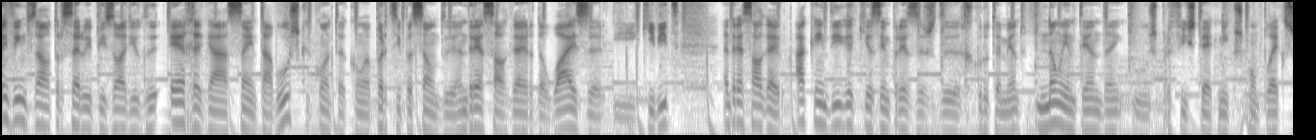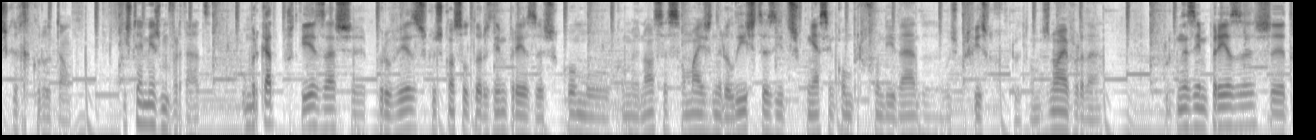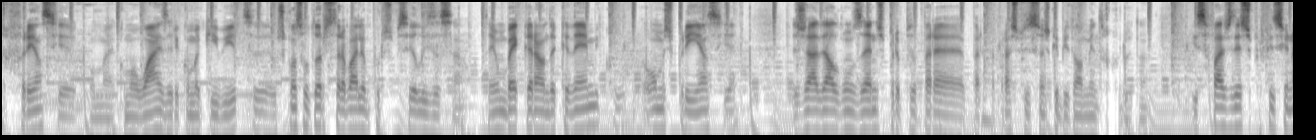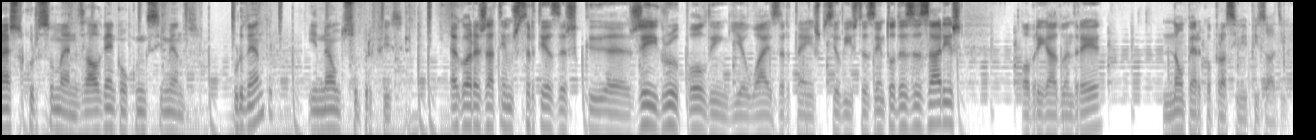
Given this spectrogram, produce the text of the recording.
Bem-vindos ao terceiro episódio de RH Sem Tabus, que conta com a participação de André Salgueiro da Wiser e Kibit. André Salgueiro, há quem diga que as empresas de recrutamento não entendem os perfis técnicos complexos que recrutam. Isto é mesmo verdade? O mercado português acha, por vezes, que os consultores de empresas como, como a nossa são mais generalistas e desconhecem com profundidade os perfis que recrutam, mas não é verdade. Porque nas empresas eh, de referência, como a, como a Wiser e como a Kibit, eh, os consultores trabalham por especialização. Têm um background académico ou uma experiência já de alguns anos para, para, para, para as posições que habitualmente recrutam. Isso faz destes profissionais de recursos humanos alguém com conhecimento por dentro e não de superfície. Agora já temos certezas que a GI Group Holding e a Wiser têm especialistas em todas as áreas. Obrigado, André. Não perca o próximo episódio.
